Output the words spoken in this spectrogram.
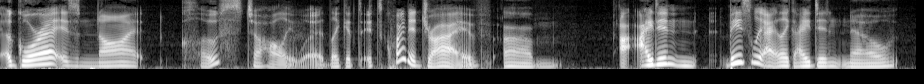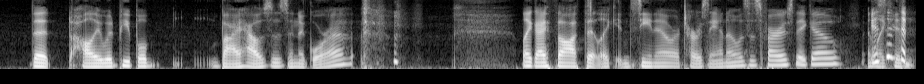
Agoura is not close to Hollywood. Like it's it's quite a drive. Um I, I didn't basically I like I didn't know that Hollywood people buy houses in Agoura. like I thought that like Encino or Tarzana was as far as they go. And, Isn't like, the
